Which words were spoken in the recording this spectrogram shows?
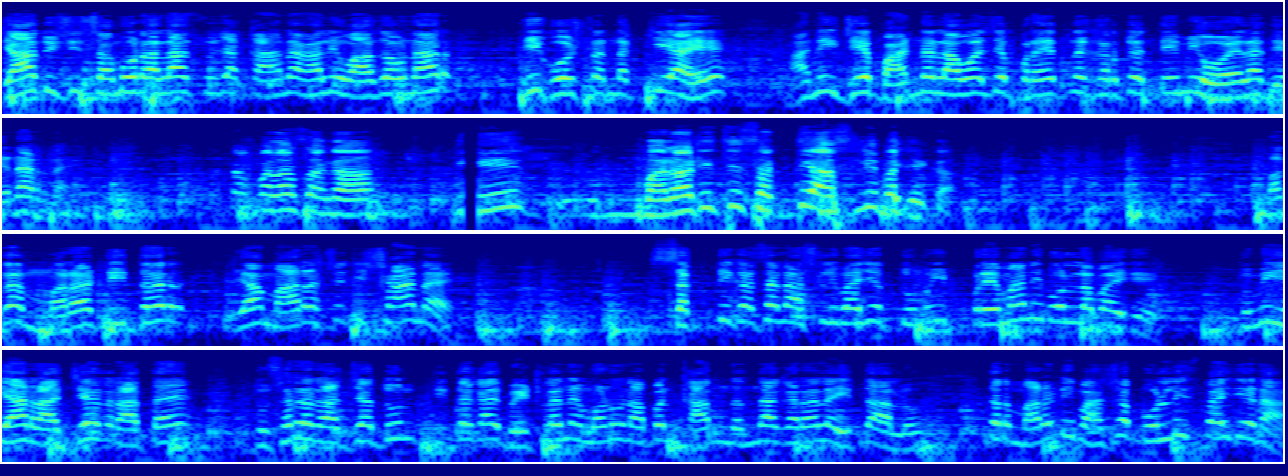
ज्या दिवशी समोर आला तुझ्या कानाखाली वाजवणार ही गोष्ट नक्की आहे. आणि जे भांडण लावायचे प्रयत्न करतोय ते मी व्हायला देणार नाही. आता मला सांगा की मराठीची सक्ती असली पाहिजे का? बघा मराठी तर या महाराष्ट्राची शान आहे. सक्ती कशाला असली पाहिजे? तुम्ही प्रेमाने बोललं पाहिजे. तुम्ही या राज्यात राहताय दुसऱ्या राज्यातून तिथं काय भेटलं नाही म्हणून आपण काम धंदा करायला इथं आलो. तर मराठी भाषा बोललीच पाहिजे ना.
